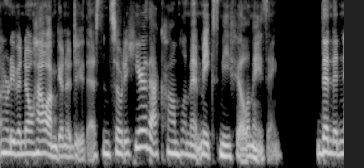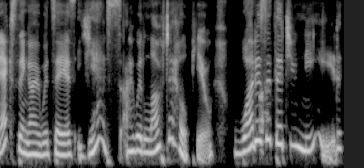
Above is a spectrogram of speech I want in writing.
I don't even know how I'm going to do this. And so to hear that compliment makes me feel amazing. Then the next thing I would say is, yes, I would love to help you. What is it that you need?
